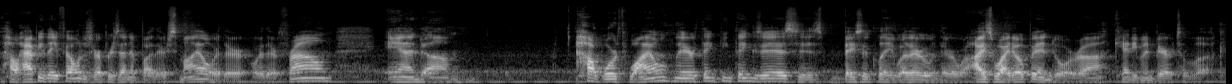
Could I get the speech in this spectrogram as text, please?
how happy they felt is represented by their smile or their, or their frown. And um, how worthwhile they're thinking things is, is basically whether they're eyes wide open or uh, can't even bear to look.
